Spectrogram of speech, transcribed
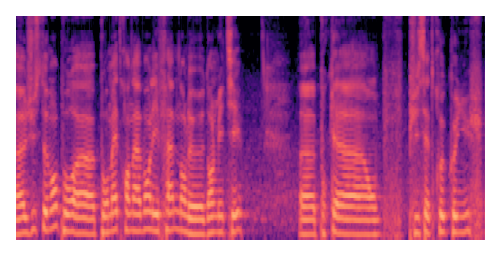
euh, justement pour, euh, pour mettre en avant les femmes dans le, dans le métier, pour qu'on puisse être reconnues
